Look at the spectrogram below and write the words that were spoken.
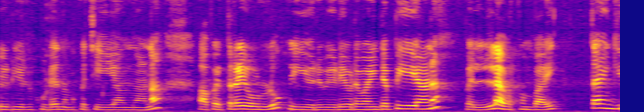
വീഡിയോയിൽ കൂടെ നമുക്ക് ചെയ്യാവുന്നതാണ്. അപ്പോൾ ഇത്രയേ ഉള്ളൂ. ഈ ഒരു വീഡിയോയുടെ വൈൻഡപ്പ് ചെയ്യുകയാണ്. അപ്പോൾ എല്ലാവർക്കും ബൈ താങ്ക്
